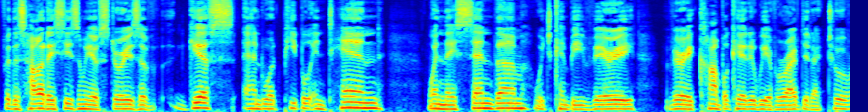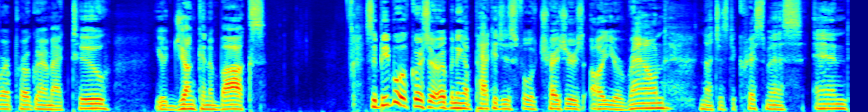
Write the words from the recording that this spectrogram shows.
For this holiday season, we have stories of gifts and what people intend when they send them, which can be very, very complicated. We have arrived at Act Two of our program, Act Two, your junk in a box. So people, of course, are opening up packages full of treasures all year round, not just at Christmas. And,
